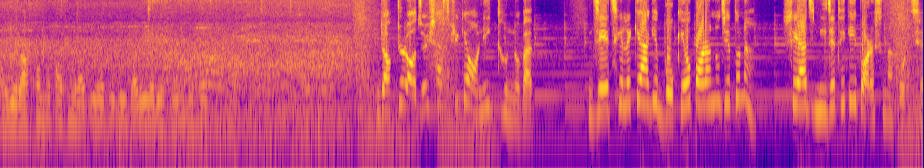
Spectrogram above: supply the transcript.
और ये रास्ता के पास में रात में रहते कोई गाड़ी वाड़ी एक्सीडेंट कर दे ডক্টর অজয় শাস্ত্রীকে অনেক ধন্যবাদ যে ছেলেকে আগে বকেও পড়ানো যেত না সে আজ নিজে থেকেই পড়াশোনা করছে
